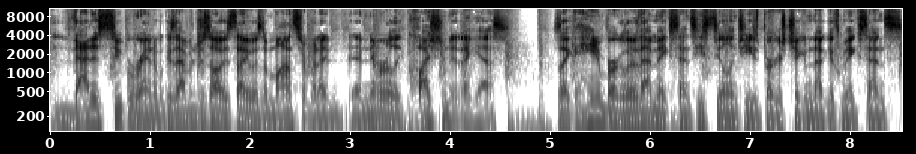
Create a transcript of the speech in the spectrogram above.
that is super random because I've just always thought he was a monster, but I, I never really questioned it. I guess it's like a hamburger. That makes sense. He's stealing cheeseburgers. Chicken nuggets make sense,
